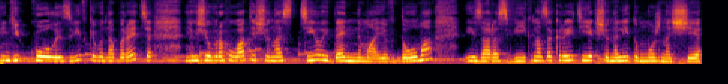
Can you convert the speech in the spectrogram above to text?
я ніколи. Звідки вона береться, якщо врахувати, що нас цілий день немає вдома, і зараз вікна закриті. Якщо на літо можна ще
